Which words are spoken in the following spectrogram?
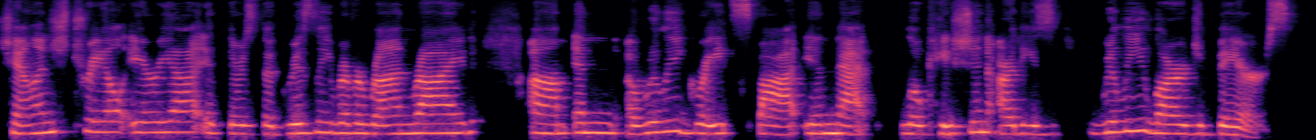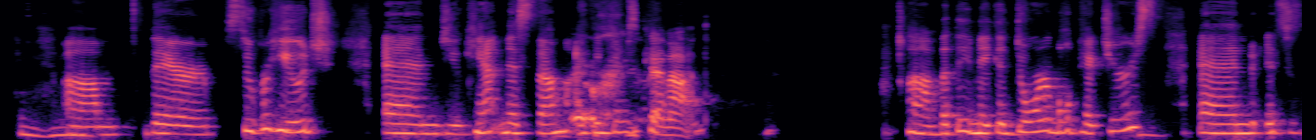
challenge trail area. It, there's the grizzly river run ride. Um, and a really great spot in that location are these really large bears Mm-hmm. Um, they're super huge, and you can't miss them. I think there's cannot. Um, but they make adorable pictures, and it's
